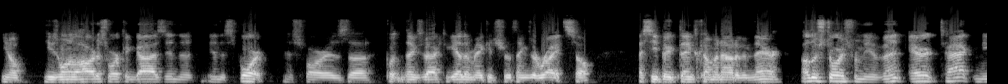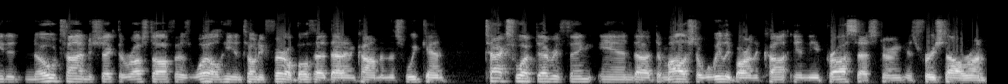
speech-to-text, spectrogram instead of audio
you know, he's one of the hardest working guys in the in the sport as far as uh, putting things back together, making sure things are right. So I see big things coming out of him there. Other stories from the event: Eric Tack needed no time to shake the rust off as well. He and Tony Farrell both had that in common this weekend. Tack swept everything and uh, demolished a wheelie bar in the co- in the process during his freestyle run.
